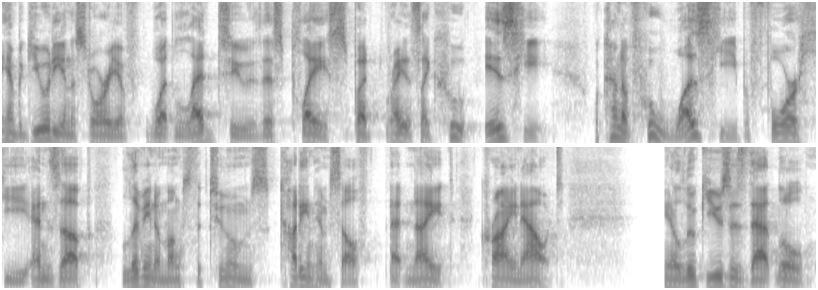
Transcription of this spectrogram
ambiguity in the story of what led to this place. But, right, it's like, who is he? What kind of, who was he before he ends up living amongst the tombs, cutting himself at night, crying out? You know, Luke uses that little,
